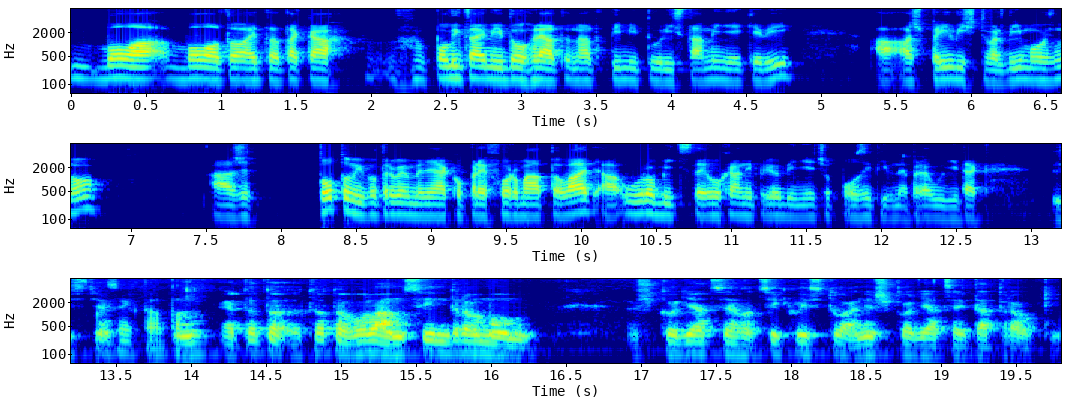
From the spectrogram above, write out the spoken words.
bola, bola to aj tá taká policajný dohľad nad tými turistami niekedy a až príliš tvrdý možno a že toto my potrebujeme nejako preformátovať a urobiť z tej ochrany prírody niečo pozitívne pre ľudí. Tak no, ja toto, toto volám syndromom škodiaceho cyklistu a neškodiacej Tatrovky.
